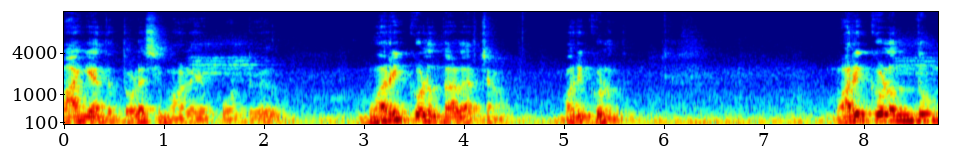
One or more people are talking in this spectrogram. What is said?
வாங்கி அந்த துளசி மாலையை போட்டு மறிக்கொழுந்தால் அர்ச்சனை மறிக்கொழுந்து. மறிக்கொழுந்தும்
